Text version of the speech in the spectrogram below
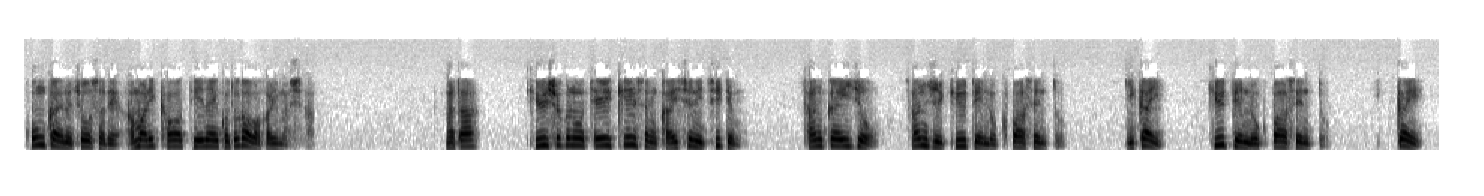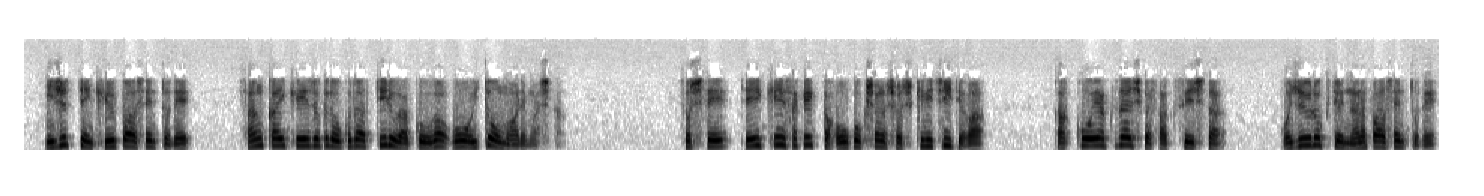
今回の調査であまり変わっていないことが分かりました。また、給食の定期検査の回数についても、3回以上39.6%、2回9.6%、1回20.9%で3回継続で行っている学校が多いと思われました。そして定期検査結果報告書の書式については、学校薬剤師が作成した56.7%で、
